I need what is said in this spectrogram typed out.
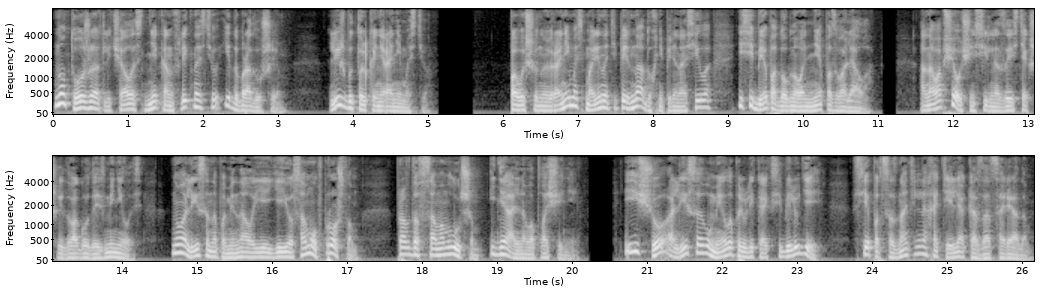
но тоже отличалась неконфликтностью и добродушием. Лишь бы только не ранимостью. Повышенную ранимость Марина теперь на дух не переносила и себе подобного не позволяла. Она вообще очень сильно за истекшие два года изменилась, но Алиса напоминала ей ее саму в прошлом, правда в самом лучшем, идеальном воплощении. И еще Алиса умела привлекать к себе людей. Все подсознательно хотели оказаться рядом.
